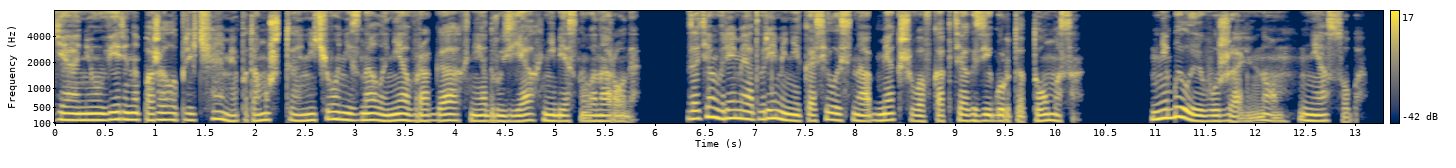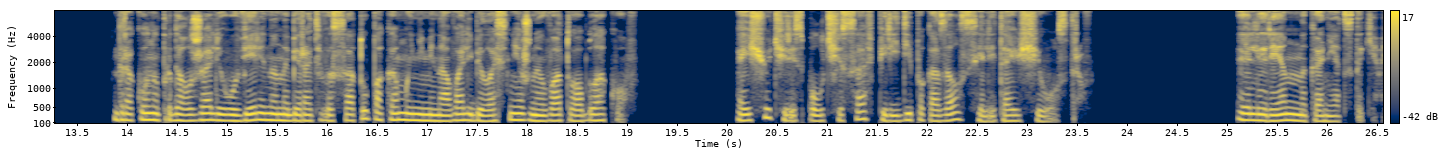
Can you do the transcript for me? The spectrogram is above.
Я неуверенно пожала плечами, потому что ничего не знала ни о врагах, ни о друзьях небесного народа. Затем время от времени косилась на обмякшего в когтях Зигурта Томаса. Мне было его жаль, но не особо. Драконы продолжали уверенно набирать высоту, пока мы не миновали белоснежную вату облаков. А еще через полчаса впереди показался летающий остров. Эльрен, наконец-таки.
